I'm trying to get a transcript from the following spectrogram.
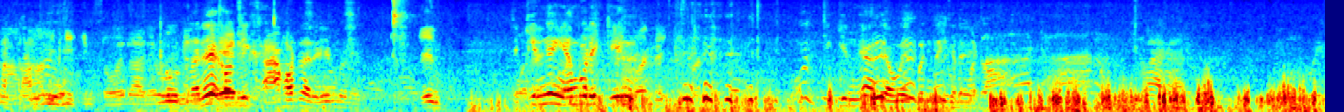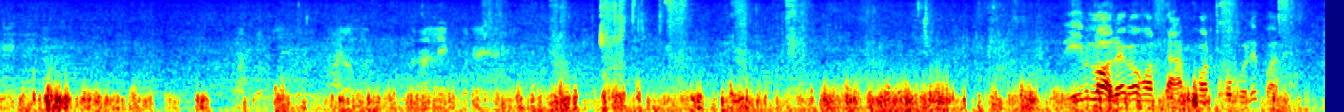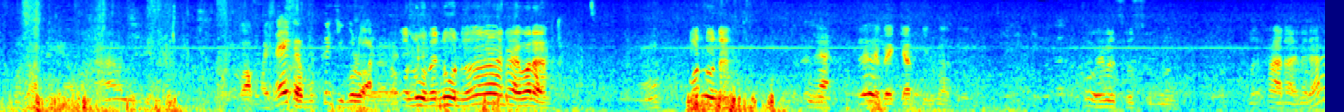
มาตามไม่ดูกินกินซอยได้นะรูดมาได้เขาสิขาฮอตอะไรเห็นมั้ยกินจะกินยังยังบ่ได้กินร้อนไหนจะกินอย่างเดียวเว้ยเพิ่นนี่ก็ได้หมดละคิดว่ากัน วันนี้หาเล็กก็ได้ หนีมัน รอดแล้วก็ฮอนสามฮอนครบหมดเลยป่ะบอกไปใส่กับคือจีบหลอดก็รูดไปนู่นเออได้ปะล่ะมดนู่นน่ะนะจะไปจับกินหอดโอ้ยให้มันสุดๆมันมันฆ่าได้ไม่ได้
